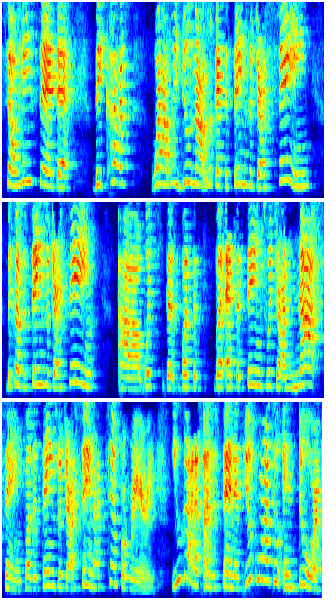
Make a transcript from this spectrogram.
So he said that because while we do not look at the things which are seen, because the things which are seen, uh, which the, but the but at the things which are not seen, for the things which are seen are temporary. You got to understand if you're going to endure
